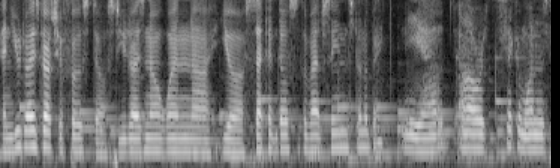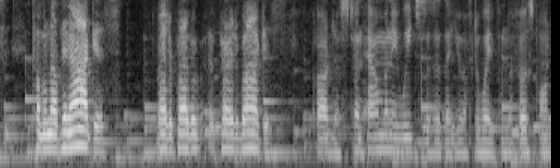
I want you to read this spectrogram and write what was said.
And you guys got your first dose. Do you guys know when uh, your second dose of the vaccine is going to be? Yeah, our second one is coming up in August, latter part of, part of August. August. And how many weeks is it that you have to wait from the first one?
